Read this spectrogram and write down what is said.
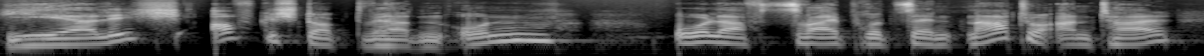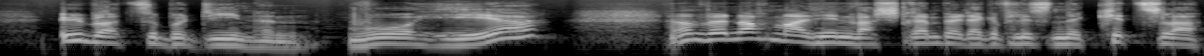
jährlich aufgestockt werden, um Olafs 2% NATO-Anteil überzubedienen. Woher? Hören wir nochmal hin, was Strempel, der geflissene Kitzler,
